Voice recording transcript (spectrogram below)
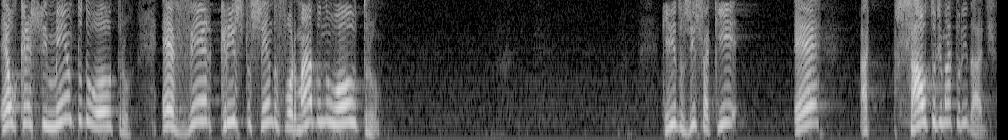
é o crescimento do outro, é ver Cristo sendo formado no outro. Queridos, isso aqui é o salto de maturidade.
